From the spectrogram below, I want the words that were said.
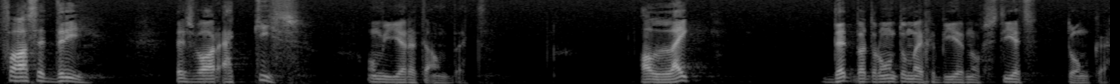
Fase 3 is waar ek kies om die Here te aanbid. Al lyk dit wat rondom my gebeur nog steeds donker.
